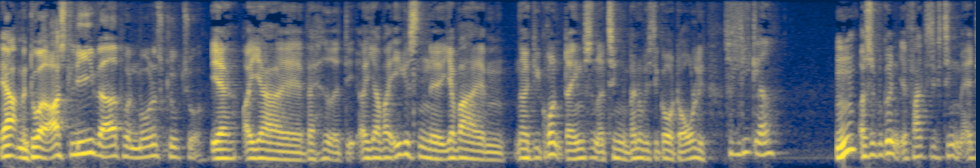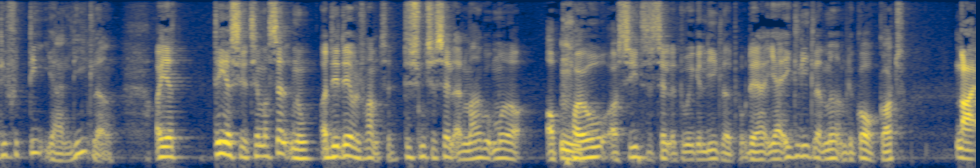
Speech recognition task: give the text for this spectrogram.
Ja, men du har også lige været på en måneds klubtur. Ja, og jeg, øh, hvad hedder det, og jeg var ikke sådan, øh, jeg var, øh, når jeg gik rundt derinde sådan og tænkte, hvad nu hvis det går dårligt, så er jeg ligeglad. Mm. Og så begyndte jeg faktisk at tænke, er det fordi, jeg er ligeglad? Og jeg, det jeg siger til mig selv nu, og det er det, jeg vil frem til, det synes jeg selv er en meget god måde at prøve mm. at sige til sig selv, at du ikke er ligeglad på. Det er, jeg er ikke ligeglad med, om det går godt, Nej.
